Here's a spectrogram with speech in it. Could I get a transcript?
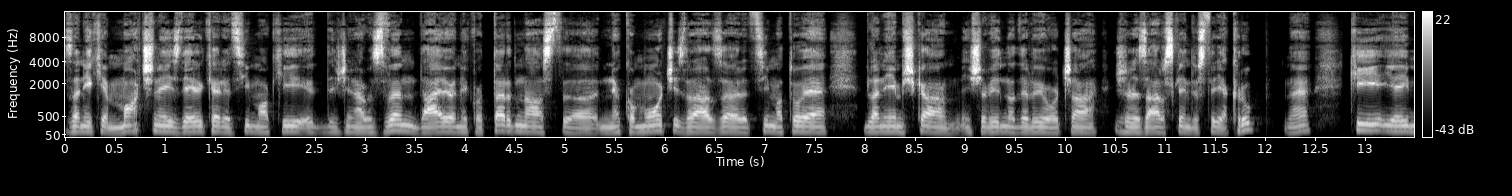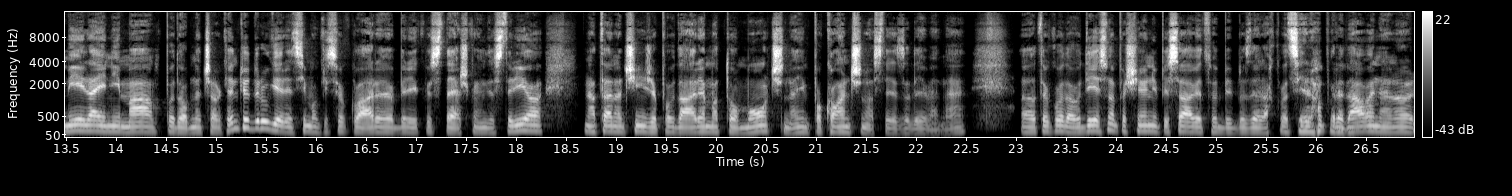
za neke močne izdelke, recimo, ki že na vzven dajo neko trdnost, uh, neko moč izraza, recimo, to je bila nemška in še vedno delujoča železarska industrija Krupp ne, ki je imela in ima podobne črke. In tudi druge, recimo, ki se ukvarjajo rekel, s težko industrijo, na ta način že poudarjamo to moč ne, in pokončnost te zadeve. Uh, tako da v desno pošiljni pisavi, to bi bilo zdaj lahko celo predavanje, no,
